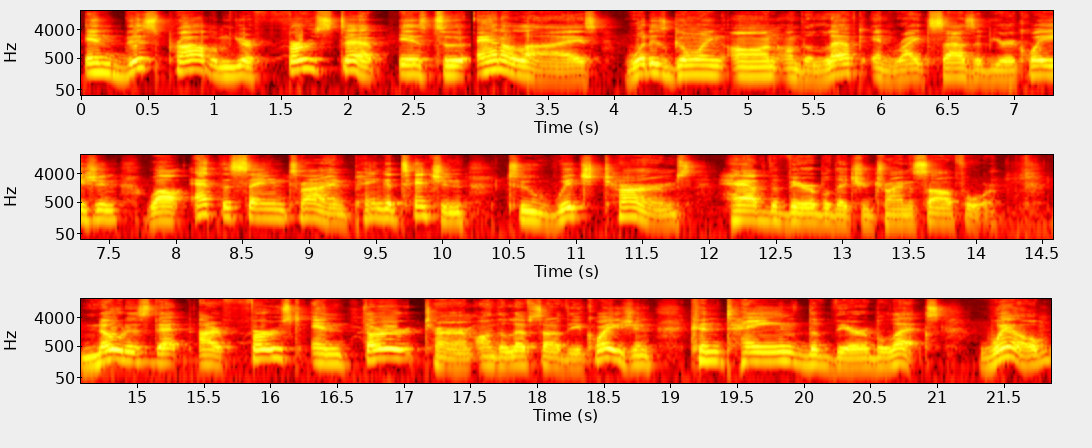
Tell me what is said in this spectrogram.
In this problem, your first step is to analyze what is going on on the left and right sides of your equation while at the same time paying attention to which terms have the variable that you're trying to solve for. Notice that our first and third term on the left side of the equation contain the variable x. Well,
